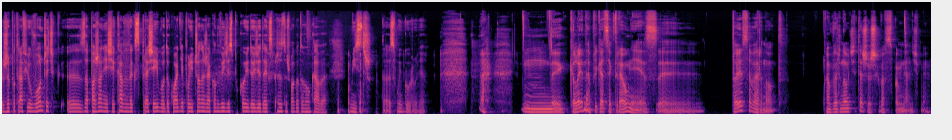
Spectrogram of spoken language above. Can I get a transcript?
że potrafił włączyć y, zaparzanie się kawy w ekspresie i było dokładnie policzone, że jak on wyjdzie z pokoju i dojdzie do ekspresu, to już ma gotową kawę. Mistrz. To jest mój guru, nie? Mm, kolejna aplikacja, która u mnie jest, y, to jest Evernote. O Evernote też już chyba wspominaliśmy.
